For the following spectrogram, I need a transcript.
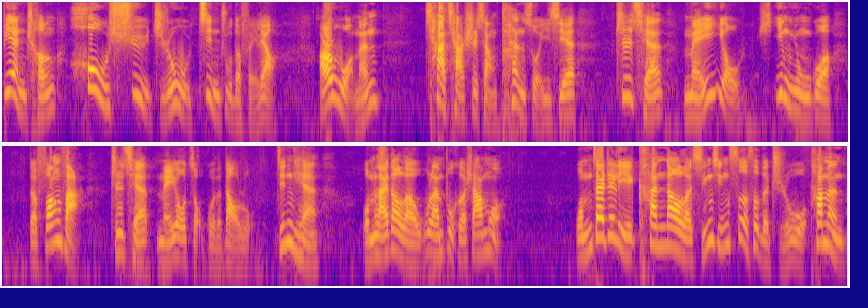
变成后续植物进驻的肥料，而我们恰恰是想探索一些之前没有应用过的方法，之前没有走过的道路。今天。我们来到了乌兰布和沙漠，我们在这里看到了形形色色的植物，它们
